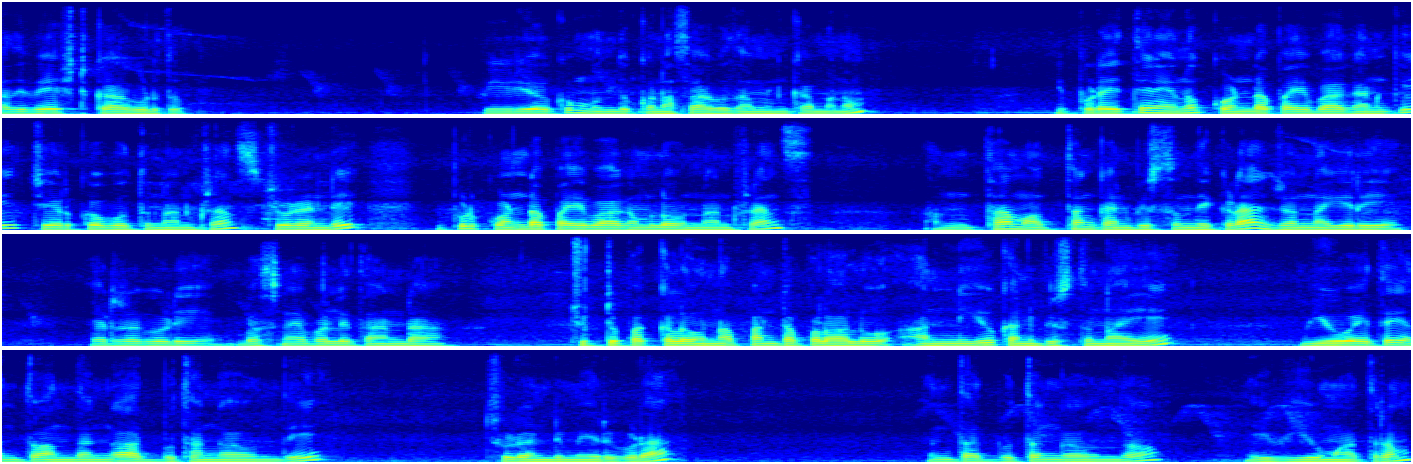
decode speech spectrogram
అది వేస్ట్ కాకూడదు. వీడియోకు ముందు కొనసాగుదాం ఇంకా మనం. ఇప్పుడైతే నేను కొండ పైభాగానికి చేరుకోబోతున్నాను ఫ్రెండ్స్. చూడండి ఇప్పుడు కొండ పైభాగంలో ఉన్నాను ఫ్రెండ్స్. అంతా మొత్తం కనిపిస్తుంది ఇక్కడ. జొన్నగిరి ఎర్రగుడి బస్నేపల్లి తాండా చుట్టుపక్కల ఉన్న పంట పొలాలు అన్నీ కనిపిస్తున్నాయి. వ్యూ అయితే ఎంతో అందంగా అద్భుతంగా ఉంది. చూడండి మీరు కూడా. ఎంత అద్భుతంగా ఉందో ఈ వ్యూ మాత్రం.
